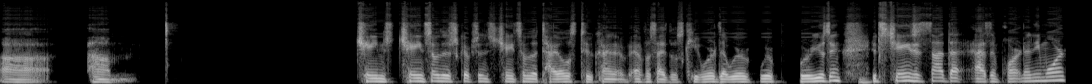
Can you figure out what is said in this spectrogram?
uh, um, change change some of the descriptions, change some of the titles to kind of emphasize those keywords that we're we're we're using. It's changed. It's not that as important anymore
